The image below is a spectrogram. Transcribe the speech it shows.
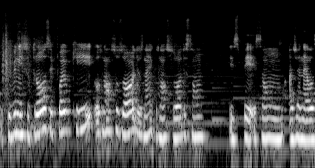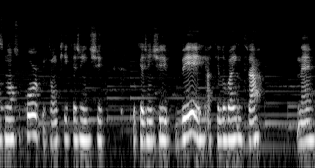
O que o Vinícius trouxe foi o que os nossos olhos, né? Que os nossos olhos são, são as janelas do nosso corpo. Então, o que, que a gente o que a gente vê, aquilo vai entrar, né,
